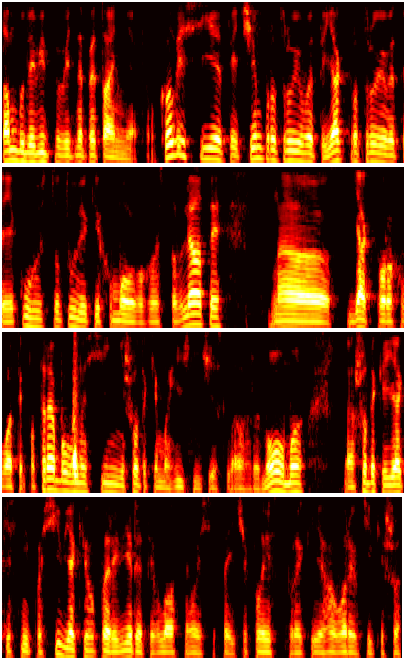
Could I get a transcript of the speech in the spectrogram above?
Там буде відповідь на питання: там, коли сіяти, чим протруювати, як протруювати, яку густоту, в яких умовах виставляти, як порахувати потребу в насінні, що таке магічні числа агронома, що таке якісний посів, як його перевірити, власне, ось цей чек-лист, про який я говорив тільки що,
